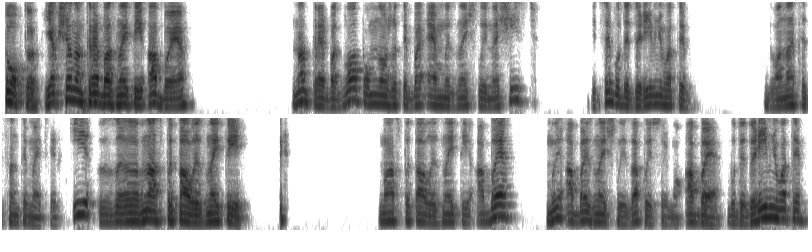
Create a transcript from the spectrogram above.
Тобто, якщо нам треба знайти АБ, нам треба 2 помножити БМ ми знайшли на 6, і це буде дорівнювати 12 сантиметрів. І з, в нас питали знайти, нас питали знайти АБ, ми АБ знайшли. Записуємо. АБ буде дорівнювати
